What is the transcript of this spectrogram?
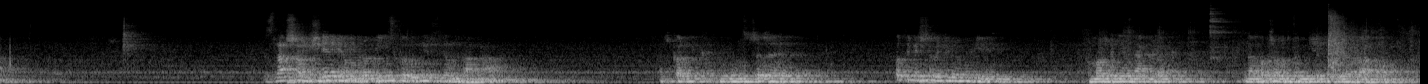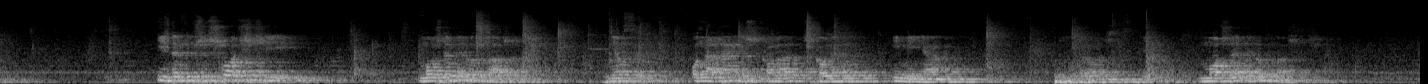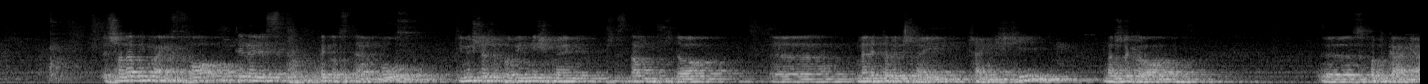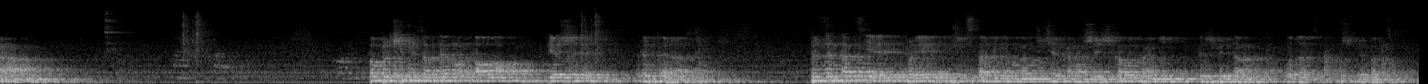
z naszą ziemią drobińsko również związana, aczkolwiek mówiąc szczerze, o tym jeszcze będziemy mówili. Może nie tak jak na początku mi się wydawało. I że w przyszłości możemy rozważyć wniosek o nadanie szkola, szkole imienia profesora Łażewskiego. Możemy rozważyć. Szanowni Państwo, tyle jest tego wstępu i myślę, że powinniśmy przystąpić do e, merytorycznej części naszego e, spotkania. Poprosimy zatem o pierwszy referat. Prezentację projektu przedstawi nam nauczycielka naszej szkoły, pani Elżbieta Wodacka. Proszę bardzo.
